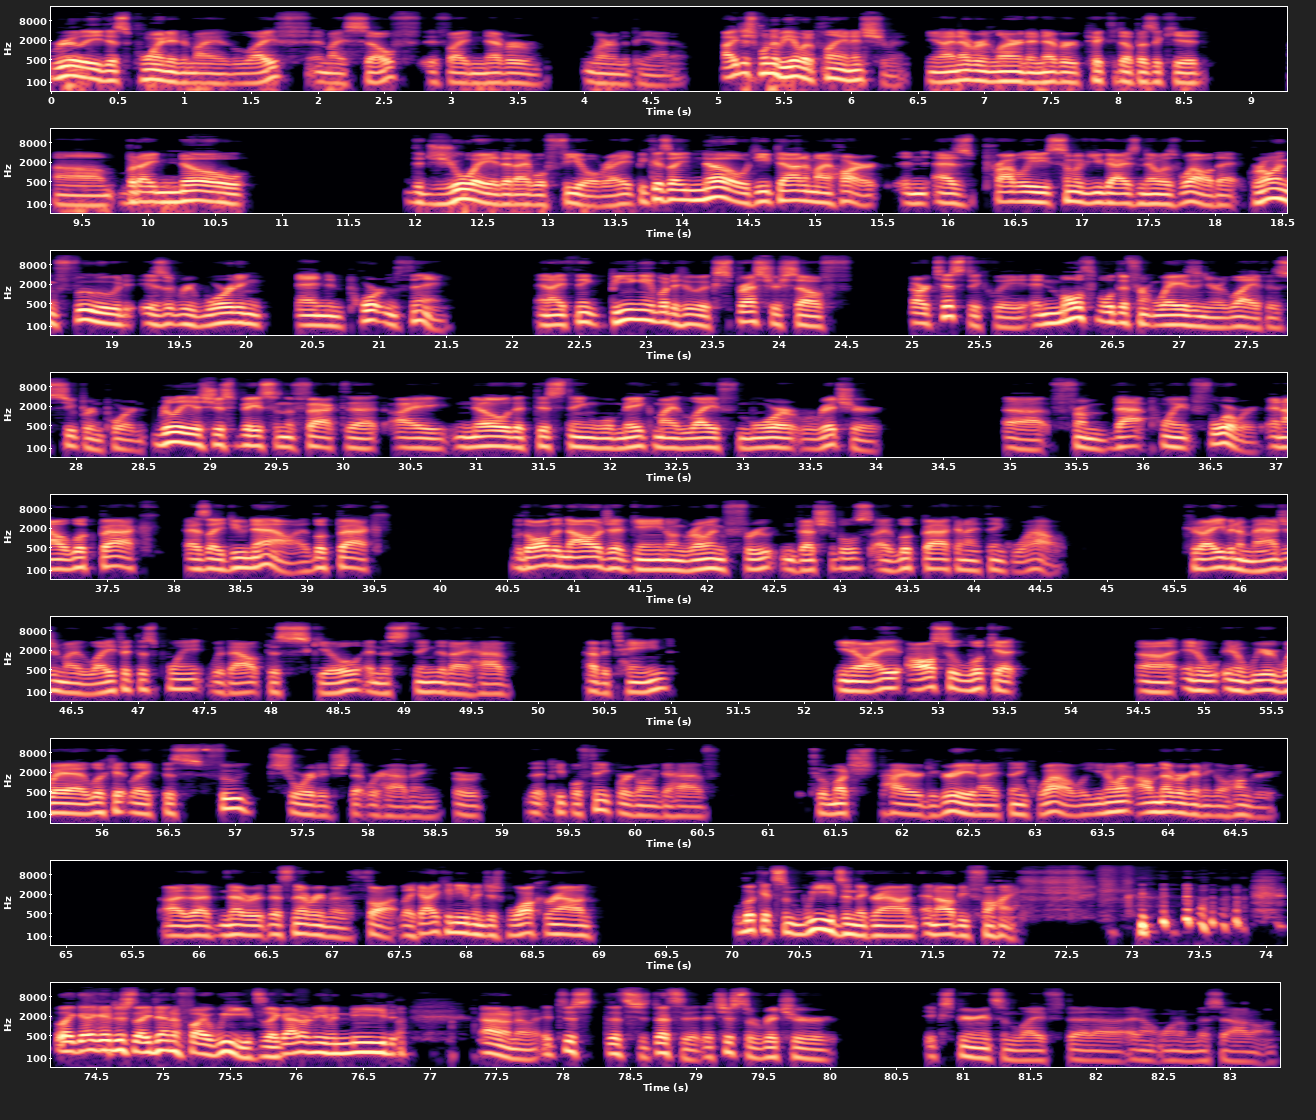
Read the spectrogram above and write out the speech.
really disappointed in my life and myself if I never learned the piano. I just want to be able to play an instrument. You know, I never learned, I never picked it up as a kid. Um, but I know the joy that I will feel, right? Because I know deep down in my heart, and as probably some of you guys know as well, that growing food is a rewarding and important thing. And I think being able to express yourself artistically in multiple different ways in your life is super important. Really, it's just based on the fact that I know that this thing will make my life more richer uh, from that point forward. And I'll look back as I do now. I look back with all the knowledge I've gained on growing fruit and vegetables. I look back and I think, wow, could I even imagine my life at this point without this skill and this thing that I have have attained? You know, I also look at uh, in a in a weird way, I look at like this food shortage that we're having, or that people think we're going to have, to a much higher degree, and I think, wow, well, you know what? I'm never going to go hungry. I, have never that's never even a thought. Like I can even just walk around, look at some weeds in the ground, and I'll be fine. like I can just identify weeds. Like I don't even need. I don't know. It just that's that's it. It's just a richer experience in life that uh, I don't want to miss out on.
